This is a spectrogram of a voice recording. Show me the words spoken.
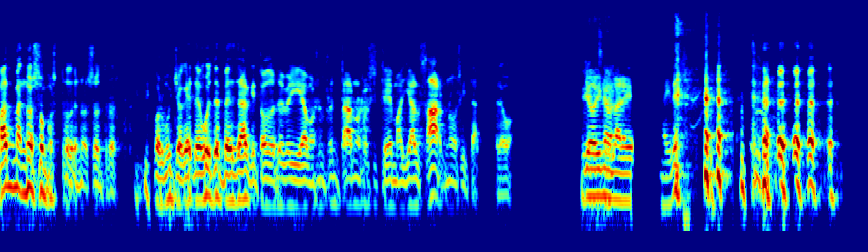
Batman no somos todos nosotros, por mucho que te guste pensar que todos deberíamos enfrentarnos al sistema y alzarnos y tal, pero... Yo hoy no hablaré de Snyder.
